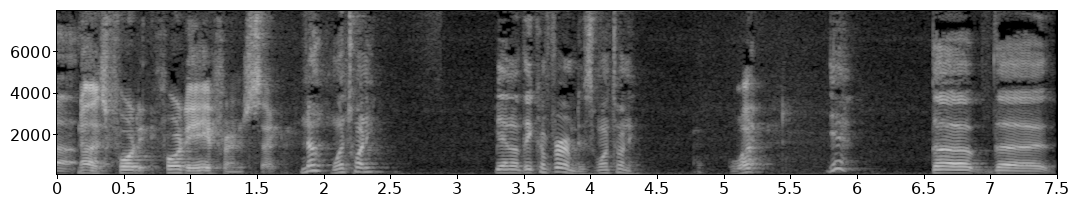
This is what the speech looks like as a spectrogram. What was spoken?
Uh, no, it's 40, 48 frames per second. No, 120. Yeah, no, they confirmed it's 120. What? Yeah. The the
